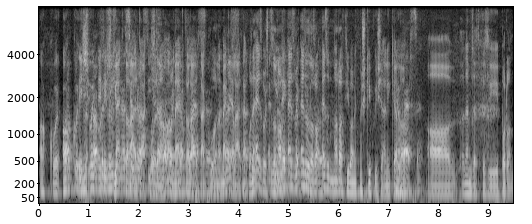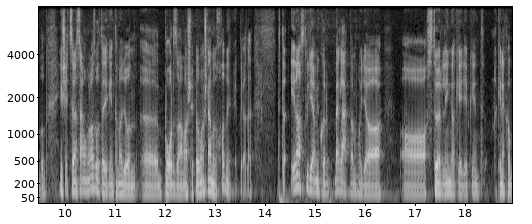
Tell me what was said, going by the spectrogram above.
akkor... Akkor is- vagy- akkor vagy- kéne megtalálták volna, megtalálták volna, megtalálták volna. Ez most ez ez, a, ez, ez, az a, ez a narratív, amit most képviselni kell Ja, a, a, a nemzetközi porondon. És egyszerűen számomra az volt egyébként a nagyon uh, borzalmas, hogy például most nem mondok, hadd mondjak egy példát. Tehát én azt ugye, amikor megláttam, hogy a, a Sterling, aki egyébként akinek a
